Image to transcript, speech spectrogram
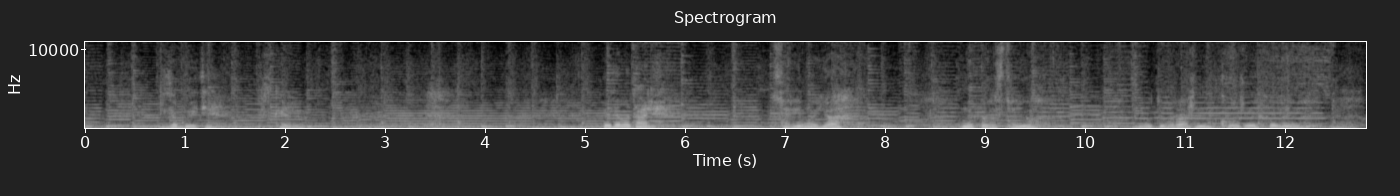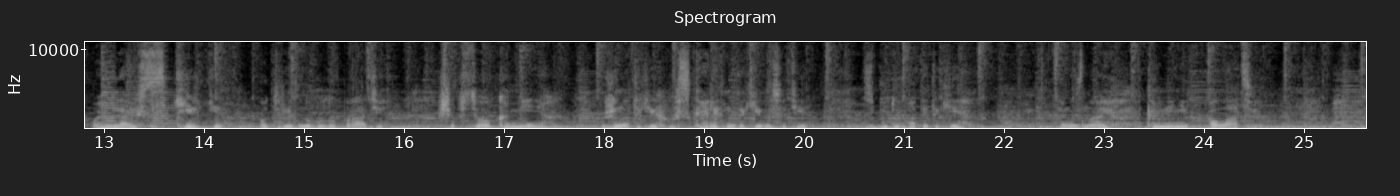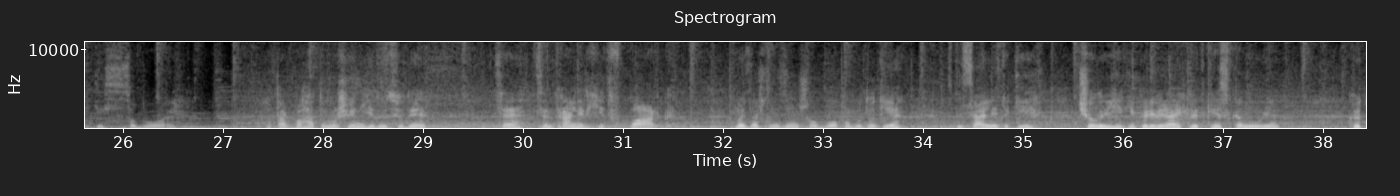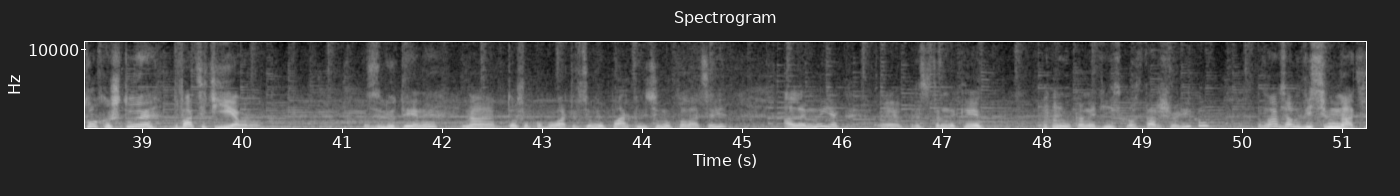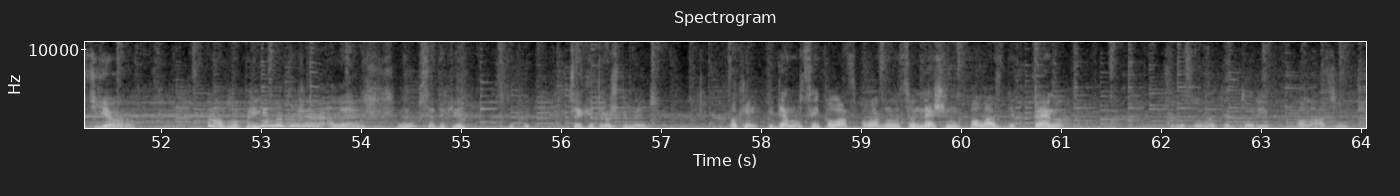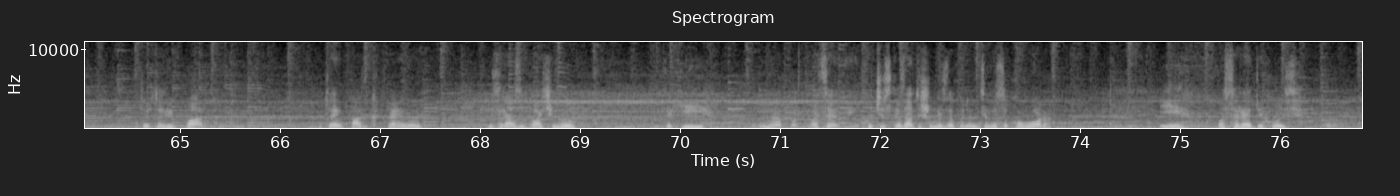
забиті в скелю. Йдемо далі. Все рівно я не перестаю бути враженим кожної хвилини. Уявляю, скільки потрібно було праці, щоб з цього каміння вже на таких скелях, на такій висоті збудувати такі, я не знаю, камінні палаци, якісь собори. А так багато машин їдуть сюди. Це центральний вхід в парк. Ми зайшли з іншого боку, бо тут є спеціальний такий чоловік, який перевіряє квитки, сканує. Квиток коштує 20 євро з людини на те, щоб побувати в цьому парку в цьому палацеві. Але ми, як е, представники канадійського старшого віку, нас взяли 18 євро. Нам було приємно дуже, але ну, все-таки, все-таки трошки менше. Окей, йдемо в цей палац. Палац називається National Palace de Pena. Це на території палацу, території парку. Оцей парк Пена. І зразу бачимо такий напад. А це хочу сказати, що ми знаходимося високо в горах. І посеред якогось,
